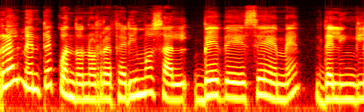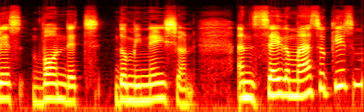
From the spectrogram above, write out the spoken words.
Realmente cuando nos referimos al BDSM, del inglés Bondage, Domination and Sadomasochism,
